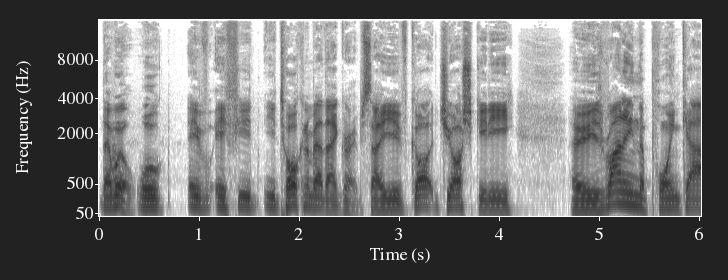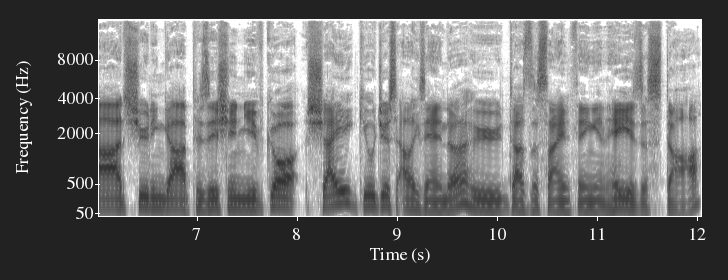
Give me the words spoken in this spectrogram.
They will. Well, if if you you're talking about that group, so you've got Josh Giddey, who's running the point guard, shooting guard position. You've got Shai Gilgeous-Alexander, who does the same thing, and he is a star.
